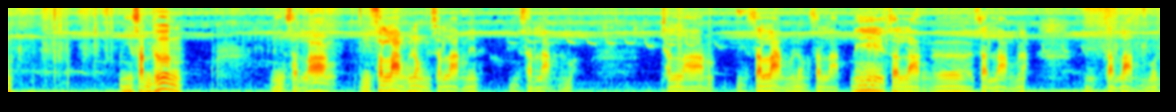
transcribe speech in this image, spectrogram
มนี่สันเทิงนี่สันล่างนี่สันล่างพี่น้องนี่สันล่างนี่นี่สันล่างเห็นบ่ ชั้นล่างนี่สันล่างไม่ต้องสันล่างนี่สันล่างเออสันล่างนะนี่สันล่างล้วน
